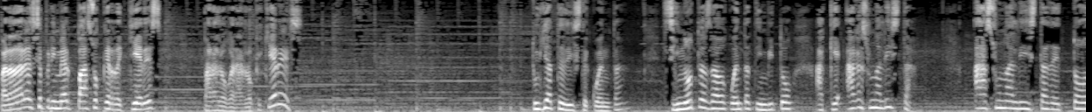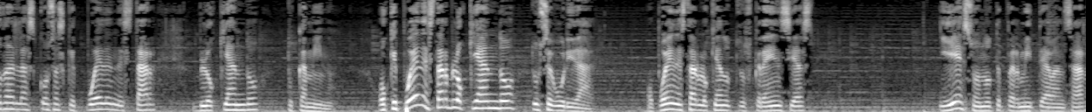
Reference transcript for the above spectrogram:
para dar ese primer paso que requieres para lograr lo que quieres. ¿Tú ya te diste cuenta? Si no te has dado cuenta, te invito a que hagas una lista. Haz una lista de todas las cosas que pueden estar bloqueando tu camino o que pueden estar bloqueando tu seguridad o pueden estar bloqueando tus creencias, y eso no te permite avanzar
